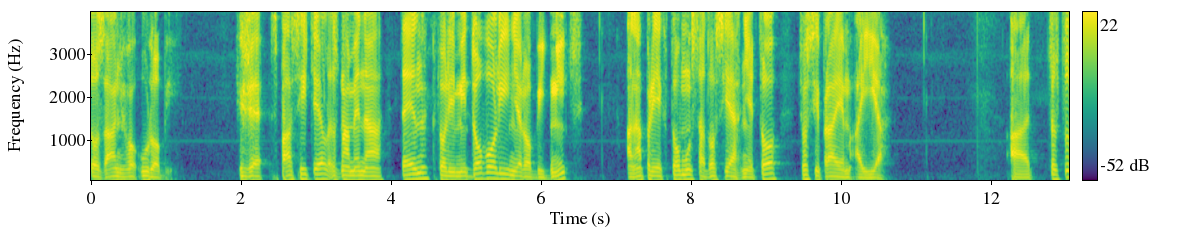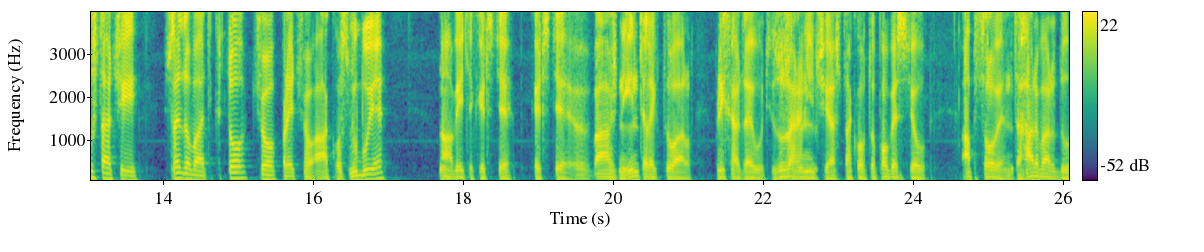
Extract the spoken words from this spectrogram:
to za ňo urobí. Čiže spasiteľ znamená ten, ktorý mi dovolí nerobiť nič a napriek tomu sa dosiahne to, čo si prajem aj ja. A to, tu stačí sledovať kto, čo, prečo a ako slubuje. No a viete, keď ste, keď ste e, vážny intelektuál, prichádzajúci zo zahraničia s takouto povesťou absolventa Harvardu,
